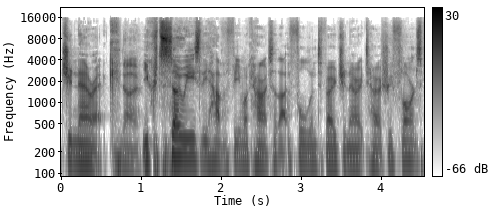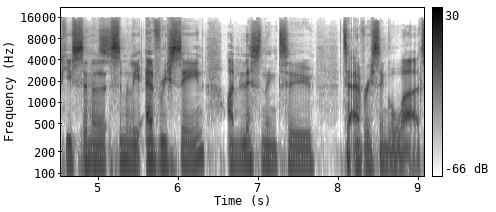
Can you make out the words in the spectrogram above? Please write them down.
generic. No. You could so easily have a female character that fall into very generic territory. Florence Pugh, similar, Yes. similarly, every scene, I'm listening to to every single word.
